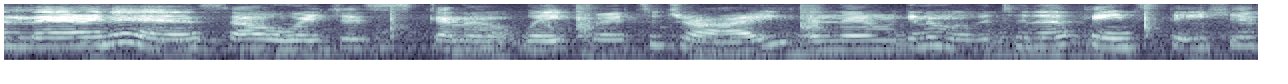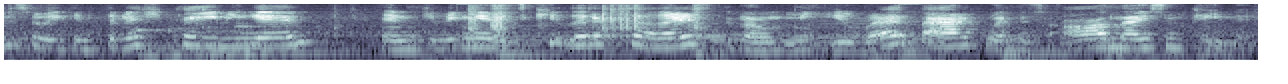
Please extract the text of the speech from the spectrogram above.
And there it is. So we're just gonna wait for it to dry, and then we're gonna move it to the paint station so we can finish painting it and giving it its cute little colors. And I'll meet you right back when it's all nice and painted.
